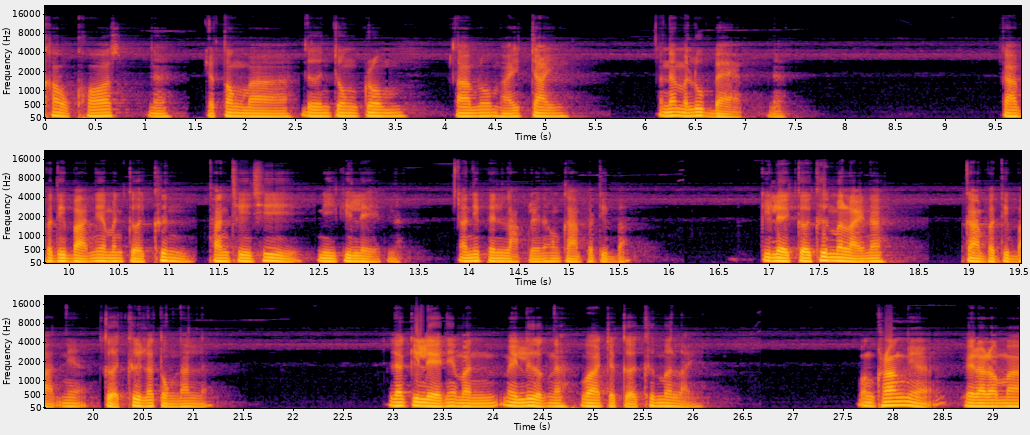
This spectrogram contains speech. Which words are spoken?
เข้าคอร์สนะจะต้องมาเดินจงกรมตามลมหายใจ อันนั้นมันรูปแบบนะการปฏิบัติเนี่ยมันเกิดขึ้นทันทีที่มีกิเลสนะอันนี้เป็นหลักเลยนะของการปฏิบัติ กิเลสเกิดขึ้นเมื่อไหร่นะการปฏิบัติเนี่ยเกิดขึ้นแล้วตรงนั้นแหละและกิเลสเนี่ยมันไม่เลือกนะว่าจะเกิดขึ้นเมื่อไหร่ บางครั้งเนี่ยเวลาเรามา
